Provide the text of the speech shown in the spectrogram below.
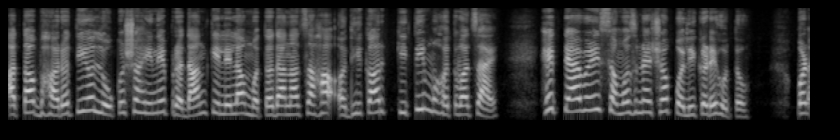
आता भारतीय लोकशाहीने प्रदान केलेला मतदानाचा हा अधिकार किती महत्त्वाचा आहे हे त्यावेळी समजण्याच्या पलीकडे होतं. पण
